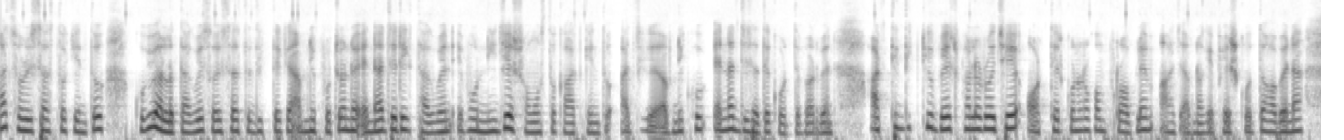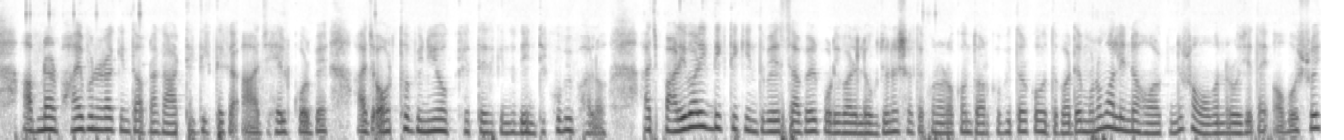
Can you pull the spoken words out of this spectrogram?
আজ শরীর স্বাস্থ্য কিন্তু খুবই ভালো থাকবে। শরীর স্বাস্থ্যের দিক থেকে আপনি প্রচণ্ড এনার্জেটিক থাকবেন এবং নিজের সমস্ত কাজ কিন্তু আজকে আপনি খুব এনার্জির সাথে করতে পারবেন। আর্থিক দিকটিও বেশ ভালো রয়েছে, অর্থের কোনো রকম প্রবলেম আজ আপনাকে ফেস করতে হবে না। আপনার ভাই বোনেরা কিন্তু আপনাকে আর্থিক দিক থেকে আজ হেল্প করবে। আজ অর্থ বিনিয়োগ ক্ষেত্রে কিন্তু দিনটি খুবই ভালো। আজ পারিবারিক দিকটি কিন্তু বেশ চাপের, পরিবারের লোকজনের সাথে কোনো রকম তর্ক বিতর্ক হতে পারে, মনোমালিন্য হওয়ার কিন্তু সম্ভাবনা রয়েছে, তাই অবশ্যই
